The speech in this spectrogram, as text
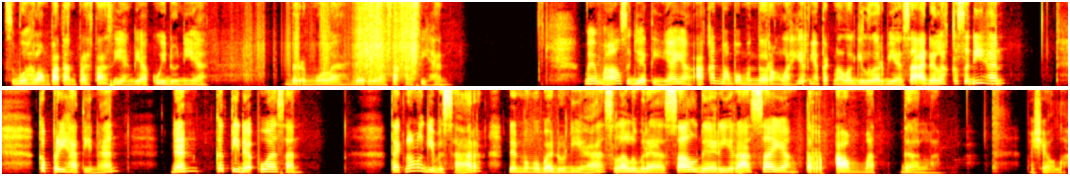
Sebuah lompatan prestasi yang diakui dunia bermula dari rasa kasihan. Memang sejatinya yang akan mampu mendorong lahirnya teknologi luar biasa adalah kesedihan, keprihatinan, dan ketidakpuasan. Teknologi besar dan mengubah dunia selalu berasal dari rasa yang teramat dalam. Masya Allah.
